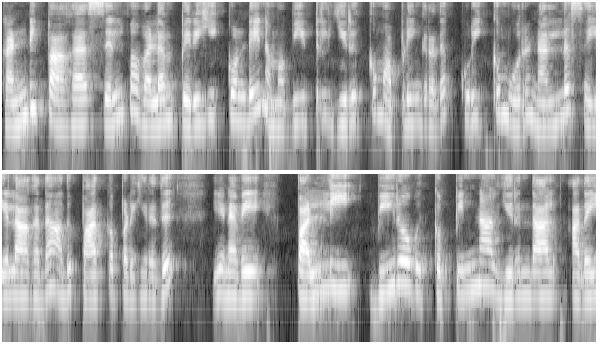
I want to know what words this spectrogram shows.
கண்டிப்பாக செல்வ வளம் பெருகிக்கொண்டே நம்ம வீட்டில் இருக்கும் அப்படிங்கிறத குறிக்கும் ஒரு நல்ல செயலாக தான் அது பார்க்கப்படுகிறது. எனவே பள்ளி பீரோவுக்கு பின்னால் இருந்தால் அதை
